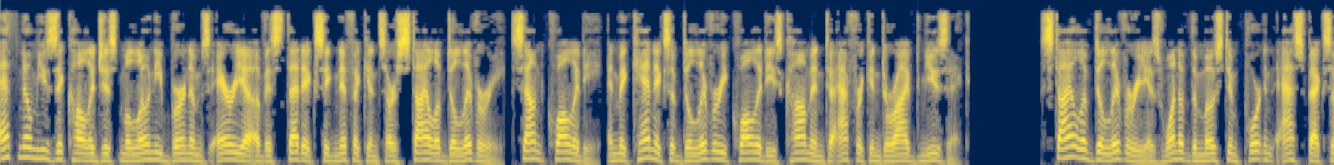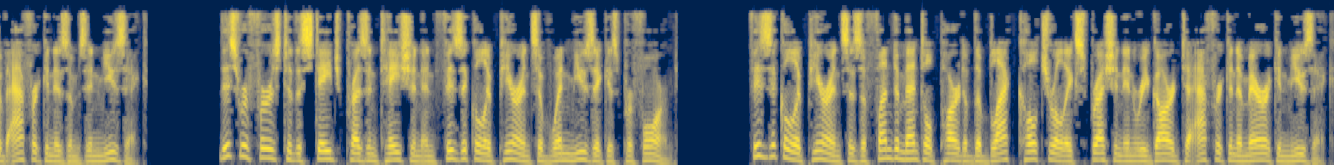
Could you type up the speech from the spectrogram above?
Ethnomusicologist Maloney Burnham's area of aesthetic significance are style of delivery, sound quality, and mechanics of delivery qualities common to African-derived music. Style of delivery is one of the most important aspects of Africanisms in music. This refers to the stage presentation and physical appearance of when music is performed. Physical appearance is a fundamental part of the black cultural expression in regard to African American music.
